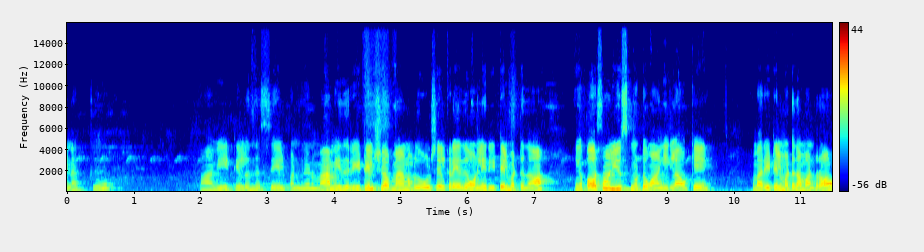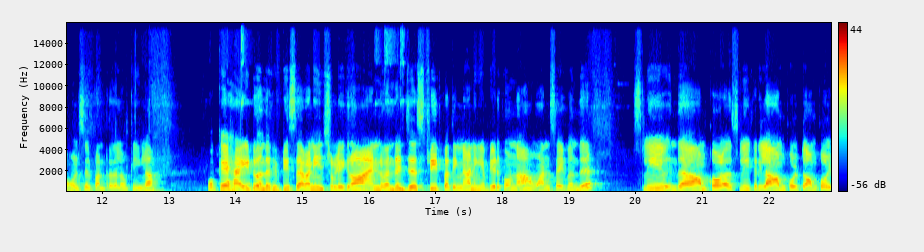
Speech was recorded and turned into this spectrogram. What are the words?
எனக்கு நான் வீட்டிலிருந்து சேல் பண்ணுறேன் மேம் இது ரீட்டைல் ஷாப் மேம் நம்மளது ஹோல்சேல் கிடையாது. ஒன்லி ரீட்டைல் மட்டும்தான். நீங்கள் பர்சனல் யூஸ்க்கு மட்டும் வாங்கிக்கலாம் ஓகே நம்ம ரீட்டைல் மட்டும் தான் பண்ணுறோம் ஹோல்சேல் பண்ணுறதில்ல ஓகேங்களா? ஓகே ஹைட் வந்து ஃபிஃப்டி செவன் இன்ச் சொல்லிக்கிறோம். அண்ட் வந்து ஜஸ்ட் ஃபீட் பார்த்தீங்கன்னா நீங்கள் எப்படி எடுக்கணும்னா ஒன் சைட் வந்து ஸ்லீவ் இந்த ஆம்கோல் ஸ்லீவ் கடையில் ஆம்கோல் டு ஆம்கோல்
